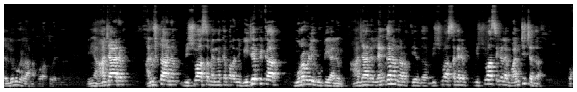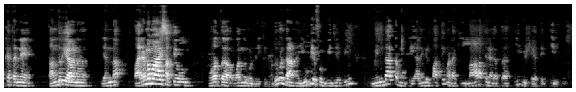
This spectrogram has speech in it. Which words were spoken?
തെളിവുകളാണ് പുറത്തു വരുന്നത്. ഇനി ആചാരം അനുഷ്ഠാനം വിശ്വാസം എന്നൊക്കെ പറഞ്ഞ് ബി ജെ പിക്കാർ മുറവിളി കൂട്ടിയാലും ആചാര ലംഘനം നടത്തിയത് വിശ്വാസകരെ വിശ്വാസികളെ വഞ്ചിച്ചത് ഒക്കെ തന്നെ തന്ത്രിയാണ് എന്ന പരമമായ സത്യവും പുറത്ത് വന്നുകൊണ്ടിരിക്കുന്നു. അതുകൊണ്ടാണ് യു ഡി എഫും ബി ജെ പിയും മിണ്ടാട്ടമുട്ടി അല്ലെങ്കിൽ പത്തിമടക്കി മാളത്തിനകത്ത് ഈ വിഷയത്തിൽ ഇരിക്കുന്നത്.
